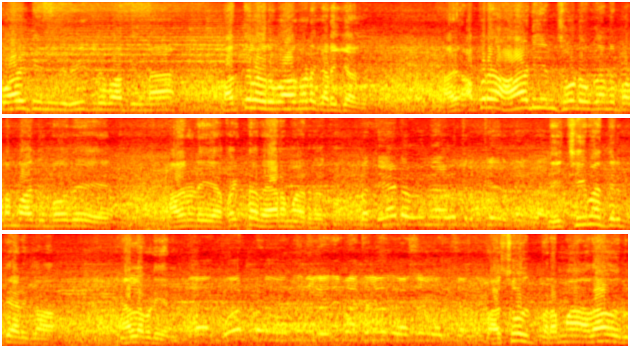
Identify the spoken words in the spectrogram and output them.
குவாலிட்டி நீங்கள் வீட்டில் பார்த்தீங்கன்னா பத்தில் ரூபா கூட கிடைக்காது. அப்புறம் ஆடியன்ஸோடு உட்காந்து படம் பார்க்கும்போது அதனுடைய எஃபெக்டாக வேறு மாதிரி இருக்கும். இப்போ தியேட்டர் உண்மையாலும் திருப்தியா இருக்கீங்களா? நிச்சயமாக திருப்தியாக இருக்கும். நல்லபடியாக இருக்கும். வசூல் பிரமா அதாவது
